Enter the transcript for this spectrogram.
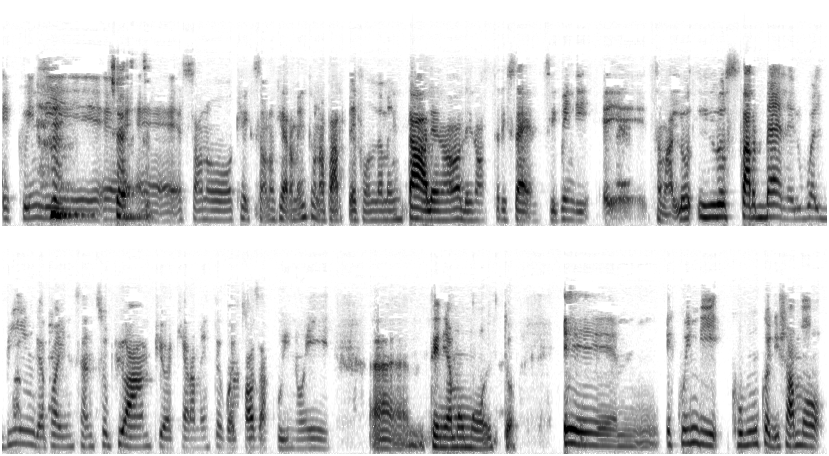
E quindi certo. eh, sono, che sono chiaramente una parte fondamentale no? dei nostri sensi. Quindi, eh, insomma, lo, lo, star bene, il well-being, poi in senso più ampio, è chiaramente qualcosa a cui noi eh, teniamo molto. E, e quindi, comunque, diciamo,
